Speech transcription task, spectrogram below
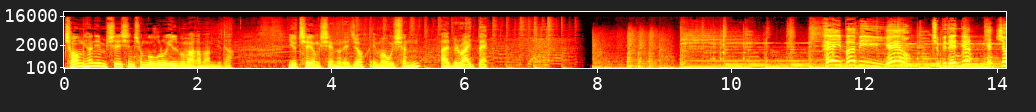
정현임 씨의 신청곡으로 1부 마감합니다. 유채영 씨의 노래죠. Emotion. I'll be right back. 헤이 바비 예영 준비됐냐? 됐죠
